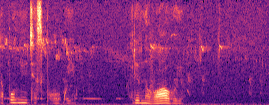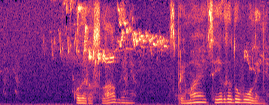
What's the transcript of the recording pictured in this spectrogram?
наповнюється спокоєм, рівновагою, коли розслаблення сприймається як задоволення.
